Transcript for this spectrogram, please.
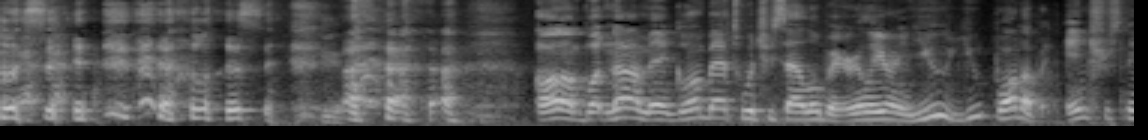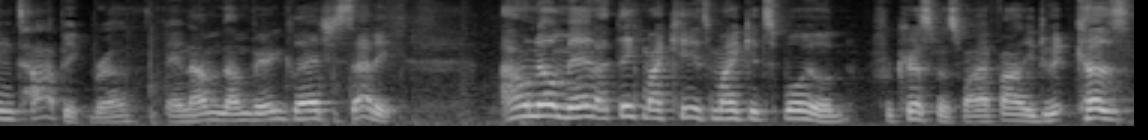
listen, listen. um, but nah, man. Going back to what you said a little bit earlier, and you you brought up an interesting topic, bro. And I'm I'm very glad you said it. I don't know, man. I think my kids might get spoiled for Christmas when I finally do it, cause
